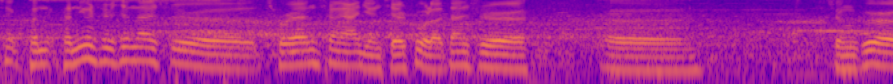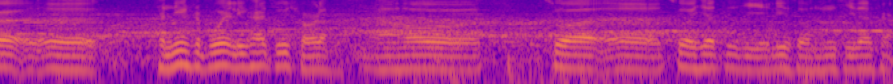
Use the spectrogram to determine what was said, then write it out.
这肯肯定是现在是球员生涯已经结束了，但是呃整个呃肯定是不会离开足球的，然后做呃做一些自己力所能及的事儿。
